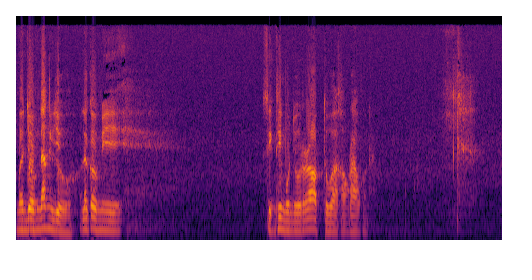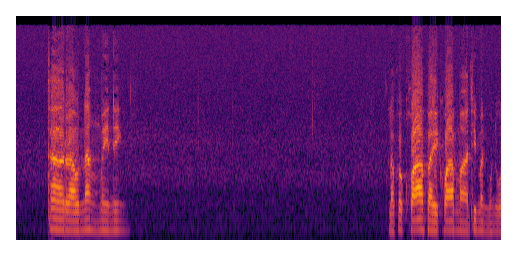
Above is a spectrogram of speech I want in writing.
เหมือนโยมนั่งอยู่ แล้วก็มี สิ่งที่มุนอยู่รอบตัวของเรา ถ้าเรานั่งไม่นิ่ง เราก็คว้าไปคว้ามาที่มันหมุนอยู่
